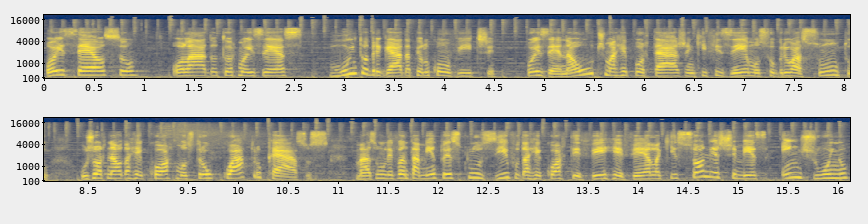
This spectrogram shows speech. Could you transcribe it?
Oi, Celso. Olá, doutor Moisés. Muito obrigada pelo convite. Pois é, na última reportagem que fizemos sobre o assunto, o Jornal da Record mostrou quatro casos. Mas um levantamento exclusivo da Record TV revela que só neste mês, em junho,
